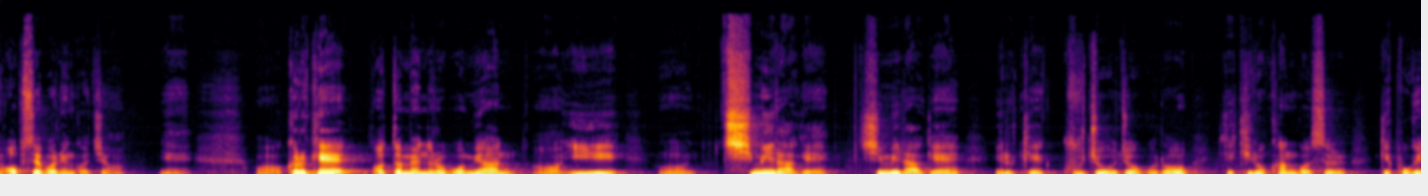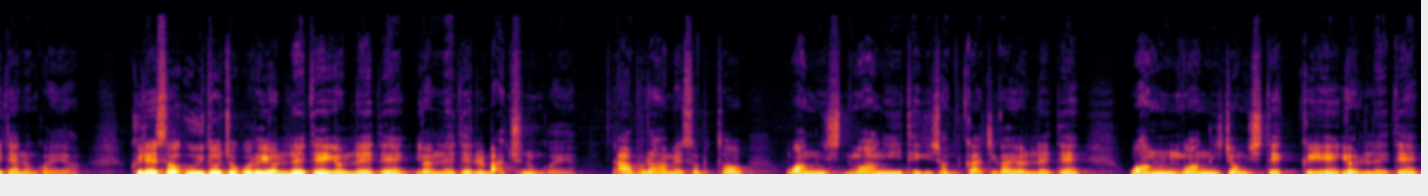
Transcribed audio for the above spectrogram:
없애버린 거죠. 예. 어, 그렇게 어떤 면으로 보면 어, 이 어, 치밀하게 치밀하게 이렇게 구조적으로 이렇게 기록한 것을 이렇게 보게 되는 거예요. 그래서 의도적으로 14대, 14대, 14대를 맞추는 거예요. 아브라함에서부터 왕, 왕이 되기 전까지가 14대, 왕, 왕정 시대 때 14대,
